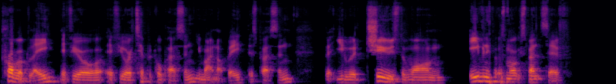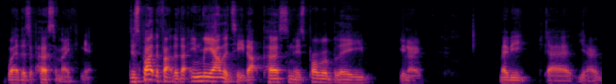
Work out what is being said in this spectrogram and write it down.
probably, if you're if you're a typical person, you might not be this person, but you would choose the one, even if it was more expensive, where there's a person making it, despite the fact that, that in reality that person is probably you know maybe uh, you know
